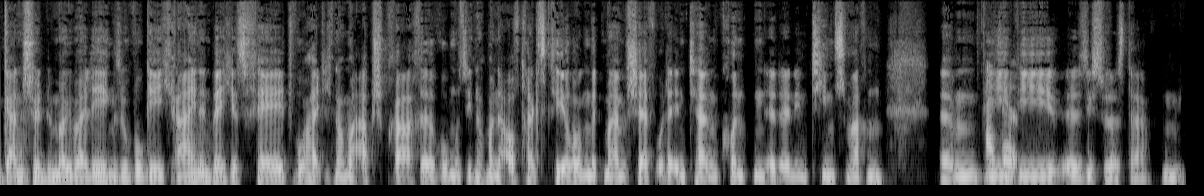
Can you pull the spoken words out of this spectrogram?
ganz schön immer überlegen, so wo gehe ich rein in welches Feld, wo halte ich nochmal Absprache, wo muss ich nochmal eine Auftragsklärung mit meinem Chef oder internen Kunden oder in den Teams machen. Ähm, wie also, wie äh, siehst du das da? Hm?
